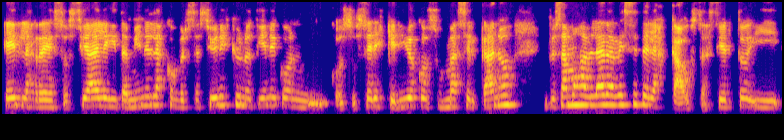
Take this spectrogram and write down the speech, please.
en las redes sociales y también en las conversaciones que uno tiene con, con, sus seres queridos, con sus más cercanos, empezamos a hablar a veces de las causas, ¿cierto? Y,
